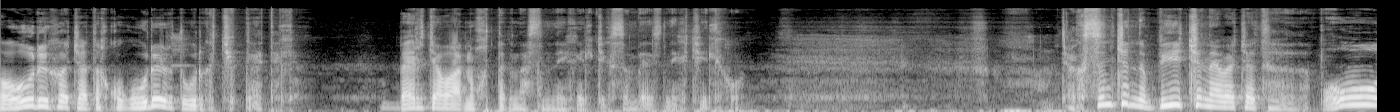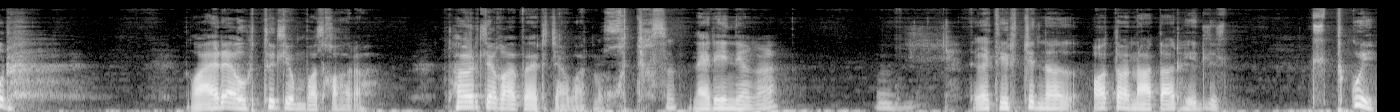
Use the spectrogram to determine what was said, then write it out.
Өөрийнхөө чадахгүй үрээр дүүргчих гэдэг. Барьж аваар нухдаг нас нь эхэлчихсэн байсныг ч хэлэх үү. Тэгсэн чинь би чинь аваачаад бүр арай өтөл юм болгоорой. Тойрлогоо барьж аваад мухчихсан нарийныгаа. Тэгээд тэр чинь одоо надаар хэлэлтэхгүй.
